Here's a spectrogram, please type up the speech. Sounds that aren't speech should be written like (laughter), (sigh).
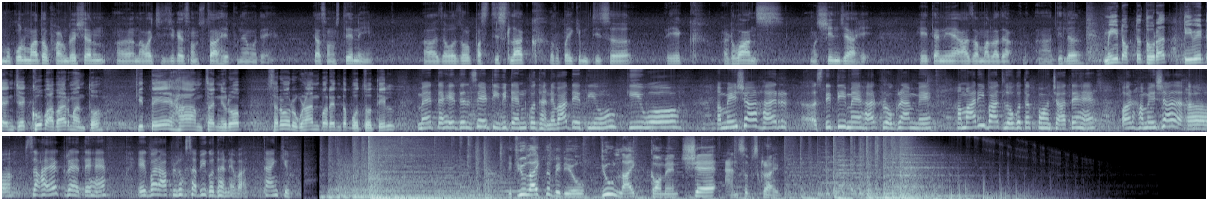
मुकुल माधव फाउंडेशन नावाची जी काही संस्था आहे पुण्यामध्ये त्या संस्थेने अ, जवळजवळ पस्तीस लाख रुपये किमतीचं एक ॲडव्हान्स मशीन जे आहे हे त्याने आज आम्हाला दिलं. मी डॉक्टर थोरात टी व्ही टेनचे खूप आभार मानतो की ते हा आमचा निरोप सर्व रुग्णांपर्यंत पोचवतील. मैं तहे दिल से टी वी टेन को धन्यवाद देती हूँ कि वो हमेशा हर स्थिति में हर प्रोग्राम में हमारी बात लोगों तक पहुँचाते हैं और हमेशा सहायक रहते हैं। एक बार आप लोग सभी को धन्यवाद। Thank you if you like the video do like comment share and subscribe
